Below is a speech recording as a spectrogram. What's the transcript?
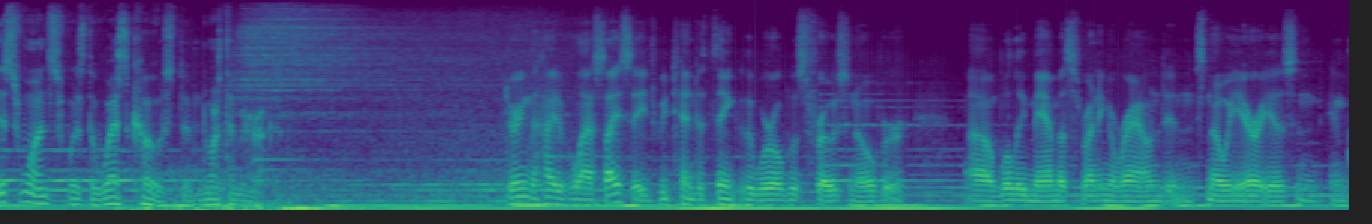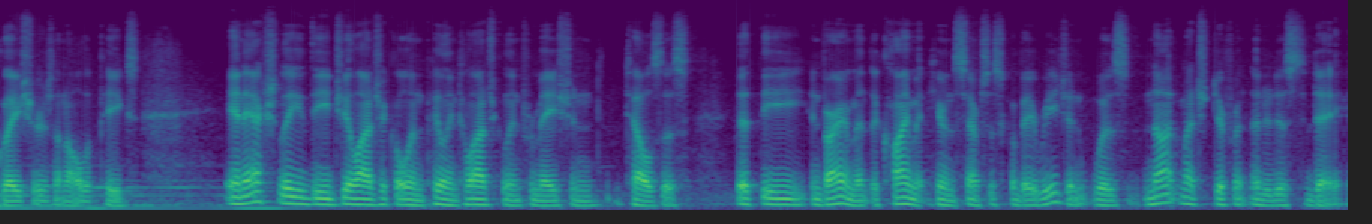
This once was the west coast of North America. During the height of the last ice age, we tend to think the world was frozen over, uh, woolly mammoths running around in snowy areas and, and glaciers on all the peaks. And actually, the geological and paleontological information tells us that the environment, the climate here in the San Francisco Bay region was not much different than it is today.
